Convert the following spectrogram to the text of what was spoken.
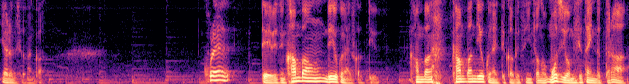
やるんですよなんか。これって別に看板でよくないですかっていう看板 看板でよくないっていうか別にその文字を見せたいんだったら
